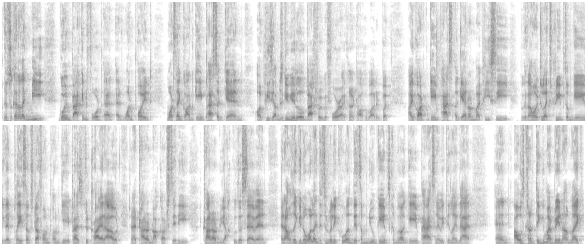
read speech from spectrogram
this was kind of like me going back and forth at, at one point once I got Game Pass again on PC. I'm just giving you a little backstory before I kind of talk about it. But I got Game Pass again on my PC because I wanted to like stream some games and play some stuff on, on Game Pass just to try it out. And I tried out Knockout City, tried out Yakuza 7, and I was like, you know what, like this is really cool. And there's some new games coming on Game Pass and everything like that. And I was kind of thinking in my brain, I'm like,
